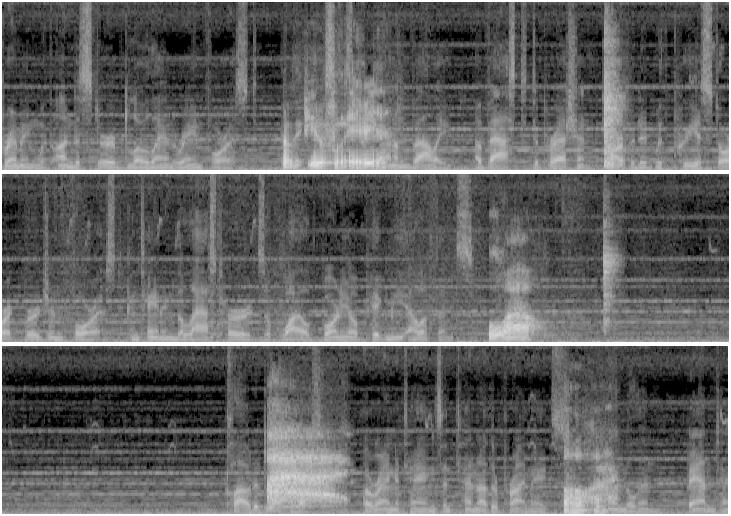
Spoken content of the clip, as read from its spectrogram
brimming with undisturbed lowland rainforest. A the beautiful area. Danum Valley, a vast depression carpeted with prehistoric virgin forest containing the last herds of wild Borneo pygmy elephants. Wow. clouded leopards, orangutans, and 10 other primates, Oh, wow. pangolin, banteng,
